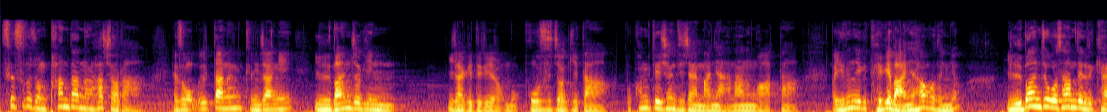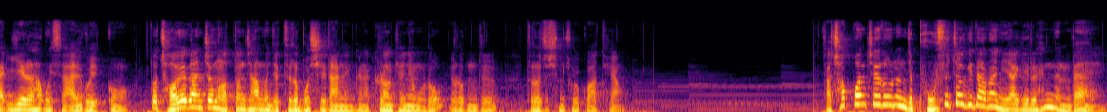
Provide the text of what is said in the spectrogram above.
스스로 좀 판단을 하셔라. 그래서 일단은 굉장히 일반적인 이야기들이요. 뭐 보수적이다, 뭐 computation 디자인 많이 안 하는 것 같다, 이런 얘기 되게 많이 하거든요. 일반적으로 사람들이 그렇게 이해를 하고 있어요. 알고 있고 또 저의 관점은 어떤지 한번 이제 들어보시라는 그런 개념으로 여러분들 들어주시면 좋을 것 같아요. 자, 첫 번째로는 이제 보수적이다라는 이야기를 했는데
